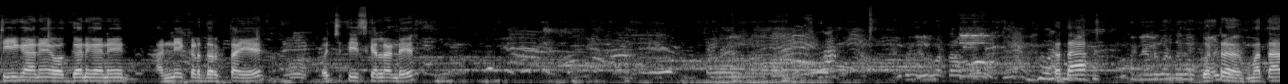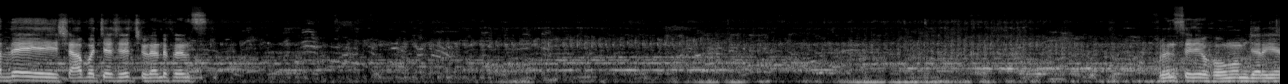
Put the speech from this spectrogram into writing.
టీ కానీ ఒగ్గని కానీ అన్నీ ఇక్కడ దొరుకుతాయి. వచ్చి తీసుకెళ్ళండి. కొత్త కొత్త మా తాతదే షాప్ వచ్చేసి చూడండి ఫ్రెండ్స్. ఫ్రెండ్స్ ఇది హోమం జరిగే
